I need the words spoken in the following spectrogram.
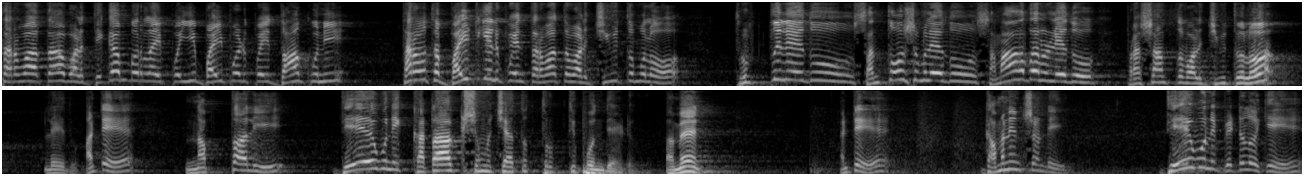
తర్వాత వాళ్ళు దిగంబరులు అయిపోయి భయపడిపోయి దాక్కుని తర్వాత బయటికి వెళ్ళిపోయిన తర్వాత వాళ్ళ జీవితంలో తృప్తి లేదు సంతోషం లేదు సమాధానం లేదు ప్రశాంతత వాళ్ళ జీవితంలో లేదు. అంటే నప్తాలి దేవుని కటాక్షము చేత తృప్తి పొందాడు. ఆమేన్ అంటే గమనించండి దేవుని బిడ్డలోకి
